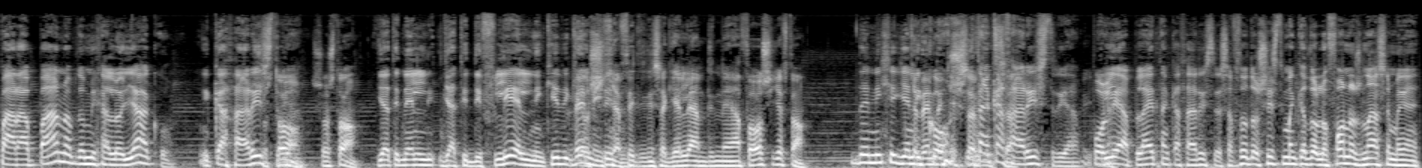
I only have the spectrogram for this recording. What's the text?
Παραπάνω από τον Μιχαλολιάκο. Η καθαρίστρια. Σωστό. Σωστό. Για την, Ελλη- για την τυφλή ελληνική Δεν δικαιοσύνη. είχε αυτή την εισαγγελέα αν την αθώώσει γι' αυτό. Δεν είχε δεν γενικώς. είναι και Ήταν Χρυσαυγίτσα. καθαρίστρια. Πολύ απλά ήταν καθαρίστρια. Σε αυτό το σύστημα και δολοφόνος να είσαι με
